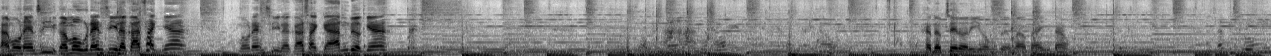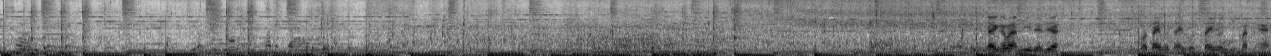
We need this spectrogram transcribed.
Cá màu đen xì cá màu đen xì là cá sạch nhá. Màu đen xì là cá sạch, cá ăn được nhá. Hãy đập chết rồi đi, không sợ vào tay tao Đấy, các bạn nhìn thấy chưa? Có tay một tay một tay nó nhìn mắt cả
